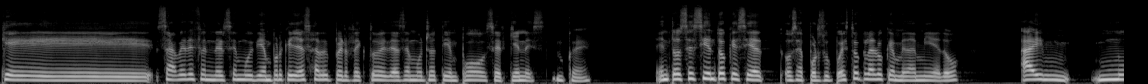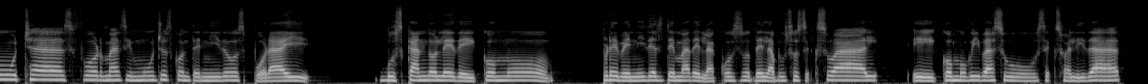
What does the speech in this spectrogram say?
que sabe defenderse muy bien porque ella sabe perfecto desde hace mucho tiempo ser quien es. Ok. Entonces siento que sea, o sea, por supuesto, claro que me da miedo. Hay muchas formas y muchos contenidos por ahí buscándole de cómo prevenir el tema del acoso, del abuso sexual, eh, cómo viva su sexualidad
